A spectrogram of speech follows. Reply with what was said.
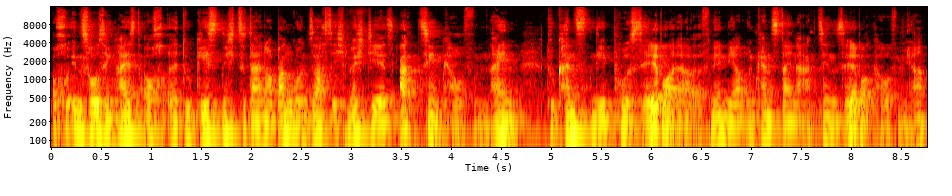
Auch Insourcing heißt auch, äh, du gehst nicht zu deiner Bank und sagst, ich möchte jetzt Aktien kaufen. Nein, du kannst ein Depot selber eröffnen, ja, und kannst deine Aktien selber kaufen, ja.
